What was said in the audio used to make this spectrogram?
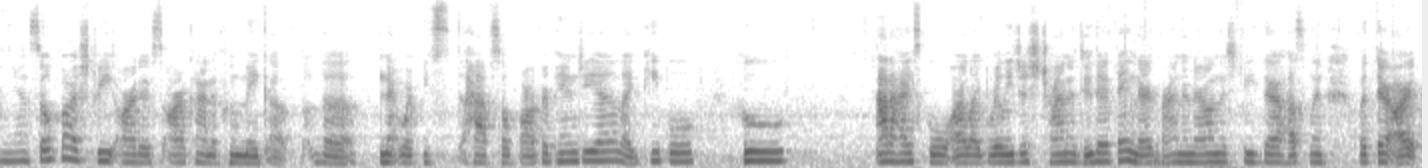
Yeah, so far street artists are kind of who make up the network we have so far for Pangea, like people who out of high school are like really just trying to do their thing. They're grinding, they're on the street, they're hustling with their art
